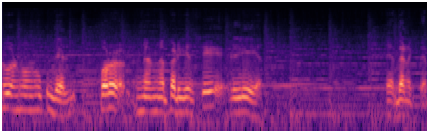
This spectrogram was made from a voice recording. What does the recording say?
nuk nuk del, por në në përgjithësi lihet. E bën këtë.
